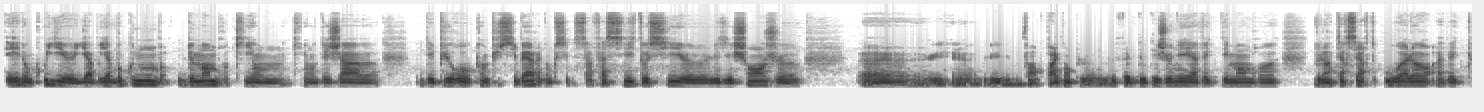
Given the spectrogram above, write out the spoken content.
et donc oui, il y a, beaucoup de, membres qui ont, qui ont déjà des bureaux au campus cyber, et donc ça facilite aussi les échanges. Enfin, par exemple, le fait de déjeuner avec des membres de l'Intercert ou alors avec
